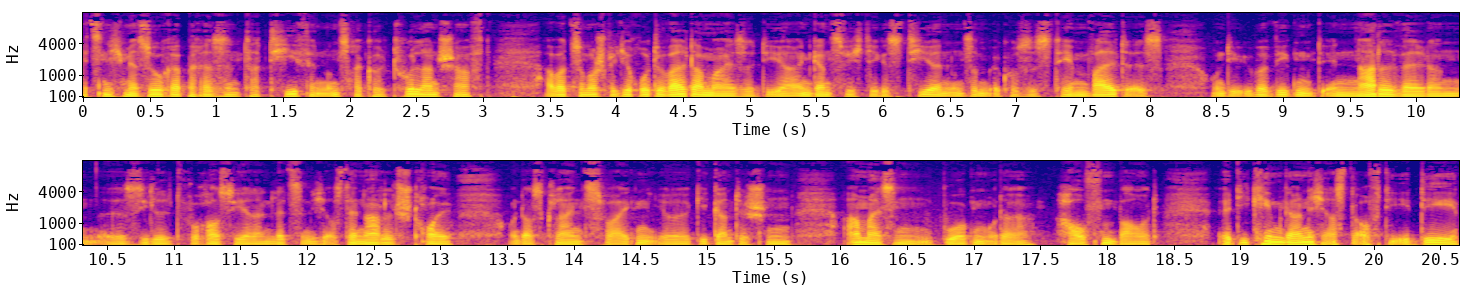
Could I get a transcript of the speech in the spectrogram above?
jetzt nicht mehr so repräsentativ in unserer Kulturlandschaft, aber zum Beispiel die rote Waldameise, die ja ein ganz wichtiges Tier in unserem Ökosystem Wald ist und die überwiegend in Nadelwäldern äh, siedelt, woraus sie ja dann letztendlich aus der Nadelstreu und aus kleinen Zweigen ihre gigantischen Ameisenburgen oder Haufen baut, äh, die kämen gar nicht erst auf die Idee,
